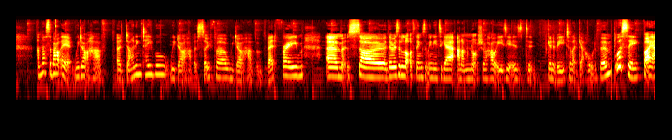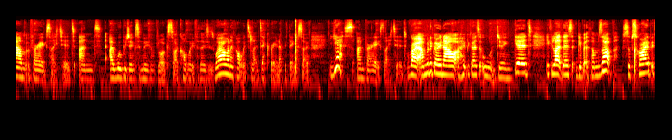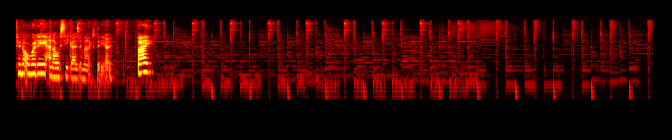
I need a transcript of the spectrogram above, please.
and that's about it. We don't have a dining table, we don't have a sofa, we don't have a bed frame. Um, so there is a lot of things that we need to get and I'm not sure how easy it is to gonna be to like get hold of them. We'll see, but I am very excited and I will be doing some moving vlogs so I can't wait for those as well and I can't wait to like decorate and everything. So yes, I'm very excited. Right, I'm gonna go now. I hope you guys are all doing good. If you like this, give it a thumbs up, subscribe if you're not already, and I will see you guys in my next video. Bye!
